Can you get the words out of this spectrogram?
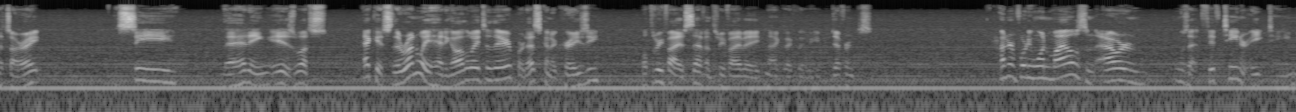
That's alright. See, the heading is what's Heck, it's the runway heading all the way to the airport. That's kind of crazy. Well, 357, 358, not exactly the difference. 141 miles an hour, what was that, 15 or 18?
